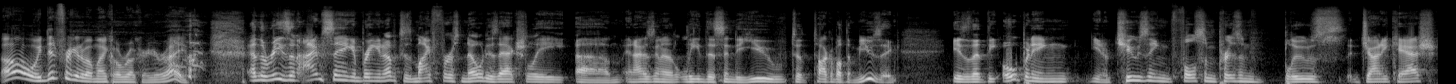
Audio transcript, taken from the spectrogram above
Oh, we did forget about Michael Rooker. You're right. And the reason I'm saying and bringing it up because my first note is actually, um, and I was going to lead this into you to talk about the music, is that the opening, you know, choosing Folsom Prison Blues, Johnny Cash.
